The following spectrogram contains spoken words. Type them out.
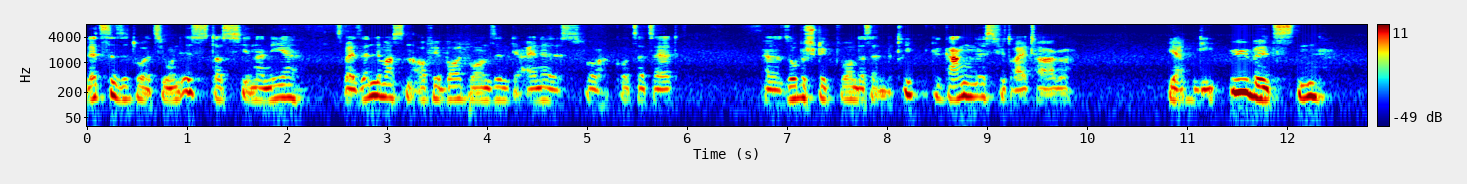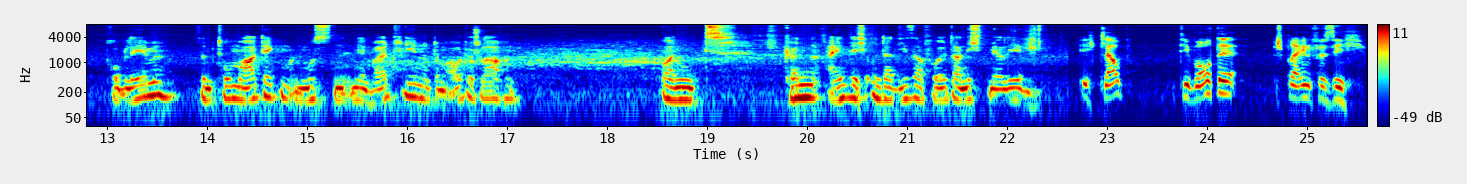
letzte Situation ist, dass hier in der Nähe zwei Sendemasten aufgebaut worden sind. Der eine ist vor kurzer Zeit äh, so bestückt worden, dass er in Betrieb gegangen ist für drei Tage. Wir hatten die übelsten Probleme, Symptomatiken und mussten in den Wald fliehen und im Auto schlafen und können eigentlich unter dieser Folter nicht mehr leben. Ich glaube, die Worte sprechen für sich.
